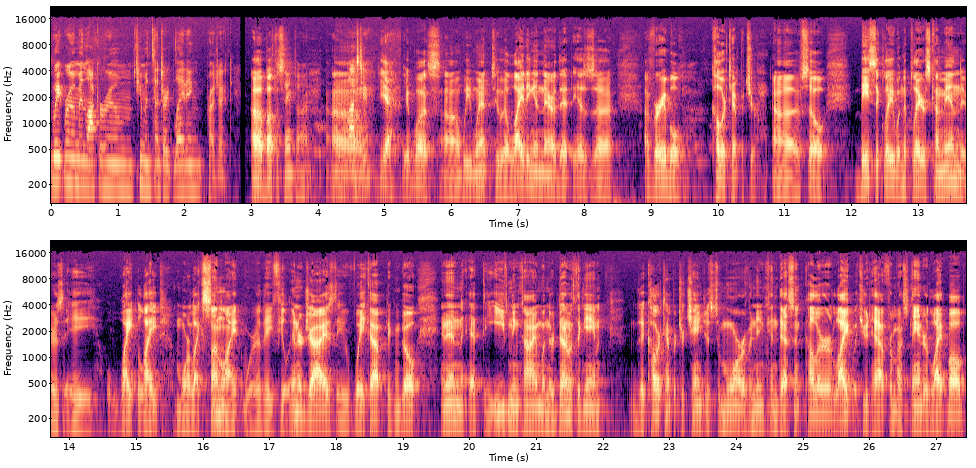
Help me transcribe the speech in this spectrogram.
weight room and locker room human centered lighting project? Uh, about the same time. Uh, Last year? Yeah, it was. Uh, we went to a lighting in there that has uh, a variable color temperature. Uh, so basically, when the players come in, there's a white light, more like sunlight, where they feel energized, they wake up, they can go. And then at the evening time, when they're done with the game, the color temperature changes to more of an incandescent color light, which you'd have from a standard light bulb.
